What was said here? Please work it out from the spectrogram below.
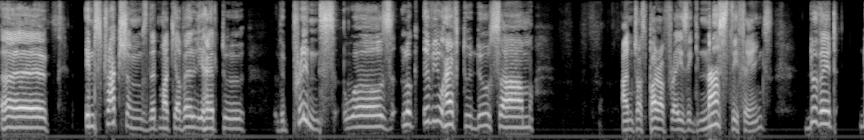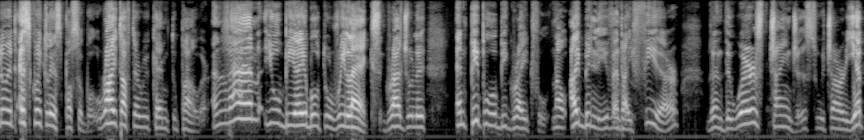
uh, instructions that Machiavelli had to the prince was look, if you have to do some, I'm just paraphrasing, nasty things, do it do it as quickly as possible, right after you came to power. And then you'll be able to relax gradually and people will be grateful. Now, I believe and I fear that the worst changes which are yet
